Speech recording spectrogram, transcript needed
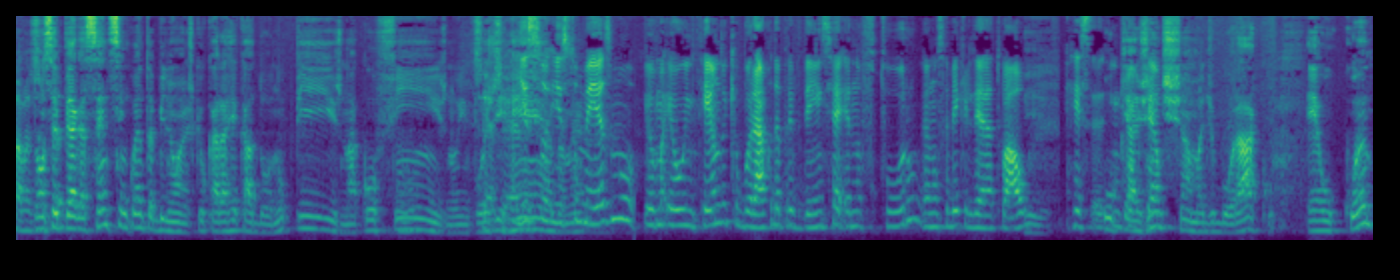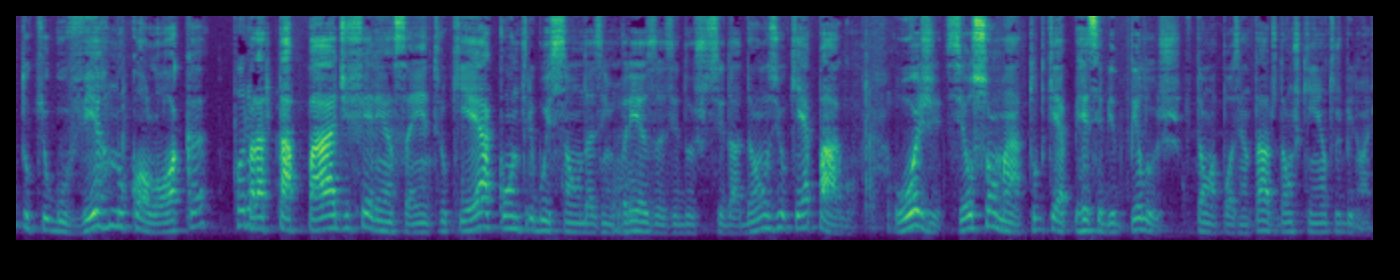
Tá, então você pega 150 bilhões que o cara arrecadou no PIS, na COFINS, hum. no imposto de renda. Isso, isso né? mesmo, eu, eu entendo que o buraco da Previdência é no futuro, eu não sabia que ele era atual. O que a gente chama de buraco é o quanto que o governo coloca para tapar a diferença entre o que é a contribuição das empresas e dos cidadãos e o que é pago. Hoje, se eu somar tudo que é recebido pelos que estão aposentados, dá uns 500 bilhões.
